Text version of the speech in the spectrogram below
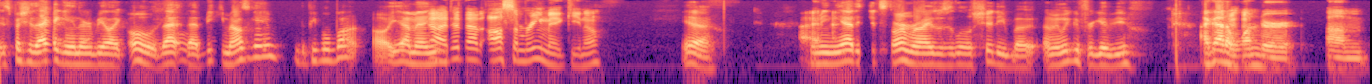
Especially that game, they're gonna be like, oh that that Mickey Mouse game the people bought. Oh yeah, man. Yeah, I did that awesome remake. You know. yeah. I mean, yeah, the Stormrise was a little shitty, but I mean, we could forgive you. I gotta wonder. Um,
